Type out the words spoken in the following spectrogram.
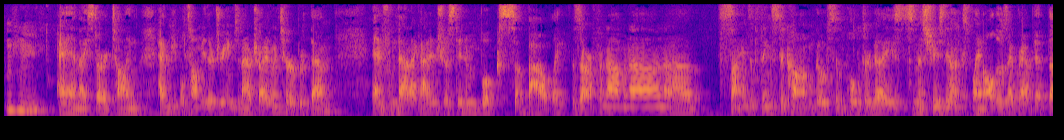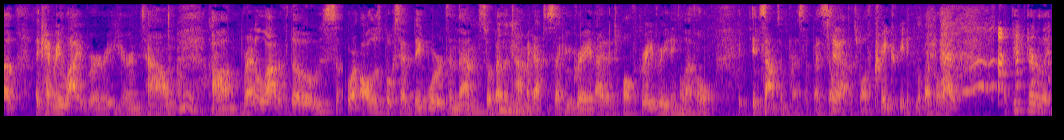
mm-hmm. and I started telling having people tell me their dreams, and I would try to interpret them. And from that, I got interested in books about like bizarre phenomenon. Uh, signs of things to come, ghosts and poltergeists, mysteries they explain. All those I grabbed at the like Henry Library here in town. Oh, okay. um, read a lot of those. Or all those books have big words in them. So by the mm-hmm. time I got to second grade, I had a 12th grade reading level. It, it sounds impressive. I still so, have a 12th grade reading level. I, I peaked early,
